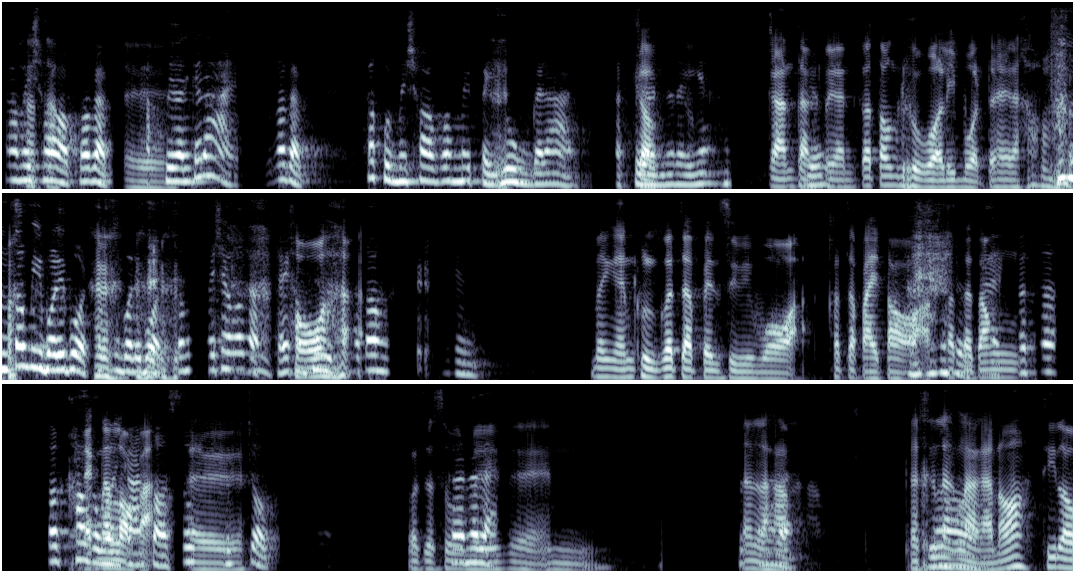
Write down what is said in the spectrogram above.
ถ้าไม่ชอบก็แบบเออตักเตือนก็ได้ หรือว่าแบบ ถ้าคุณไม่ชอบก็ไม่ไปยุ่งก็ได้ตักเตือนครับอะไรเงี้ยการตักเตือนก็ต้องดูบริบทด้วยนะครับอืมต้องมีบริบทต้องมีบริบทต้องไม่ใช่ว่าแบบใช้เพราะคำพูดว่าก็ต้องหนึ่งไม่งั้นคุณก็จะเป็น Civil War อะก็จะไปต่ออะก็จะต้องก็ก็ก็เข้ากระบวนการ Ragnarok อะต่อสู้เออจนจบ ก็จะสู้ก็ไปนั่นแหละเรื่อยๆอืมนั่นแหละครับนั่น แหละแต่คือก็หลักๆอะเนาะที่เรา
